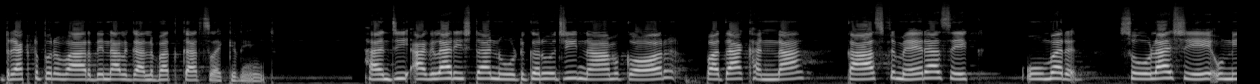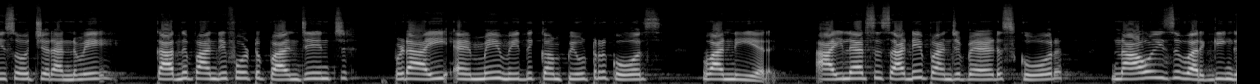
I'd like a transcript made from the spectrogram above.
ਡਾਇਰੈਕਟ ਪਰਿਵਾਰ ਦੇ ਨਾਲ ਗੱਲਬਾਤ ਕਰ ਸਕਦੇ ਹੋ ਹਾਂਜੀ, ਅਗਲਾ ਰਿਸ਼ਤਾ ਨੋਟ ਕਰੋ ਜੀ, ਨਾਮ ਕੌਰ ਪਤਾ ਖੰਨਾ, ਕਾਸਟ ਮਹਿਰਾ ਸਿੱਖ, ਉਮਰ 16 6 1994 ਕੱਦ 5 ਫੁੱਟ 5 ਇੰਚ, ਪੜ੍ਹਾਈ MA with computer course 1 year IELTS 5.5 band score now is working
